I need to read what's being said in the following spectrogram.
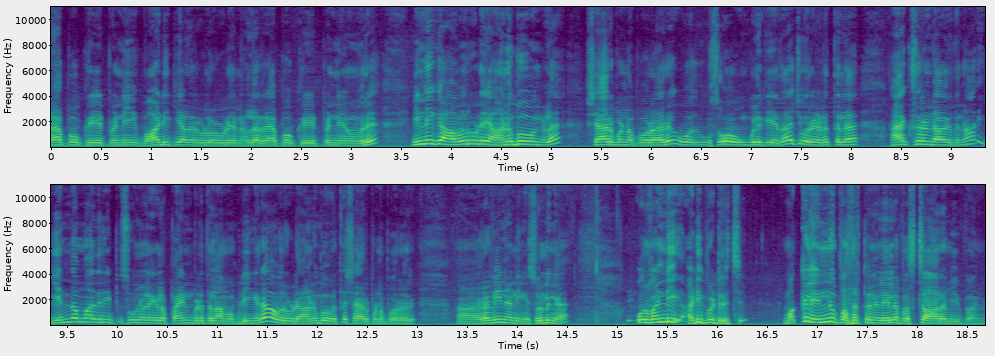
ரேப்போ க்ரியேட் பண்ணி வாடிக்கையாளர்களுடைய நல்ல ரேப்போ க்ரியேட் பண்ணி அவர் இன்றைக்கி அவருடைய அனுபவங்களை ஷேர் பண்ண போகிறாரு ஸோ உங்களுக்கு ஏதாச்சும் ஒரு இடத்துல ஆக்சிடெண்ட் ஆகுதுன்னா எந்த மாதிரி சூழ்நிலைகளை பயன்படுத்தலாம் அப்படிங்கிற அவரோட அனுபவத்தை ஷேர் பண்ண போகிறாரு ரவீனா நீங்கள் சொல்லுங்கள் ஒரு வண்டி அடிபட்டுருச்சு. மக்கள் என்ன பதட்ட நிலையில் ஃபஸ்ட்டு ஆரம்பிப்பாங்க?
